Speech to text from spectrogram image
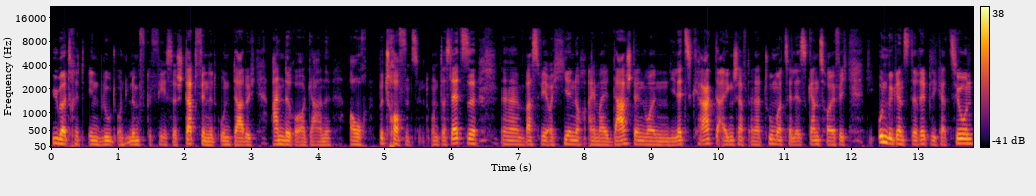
Übertritt in Blut- und Lymphgefäße stattfindet und dadurch andere Organe auch betroffen sind. Und das Letzte, äh, was wir euch hier noch einmal darstellen wollen, die letzte Charaktereigenschaft einer Tumorzelle ist ganz häufig die unbegrenzte Replikation.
